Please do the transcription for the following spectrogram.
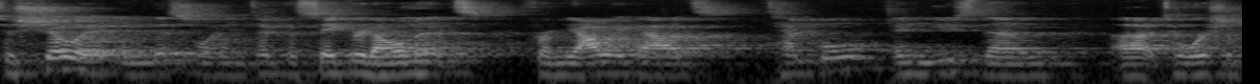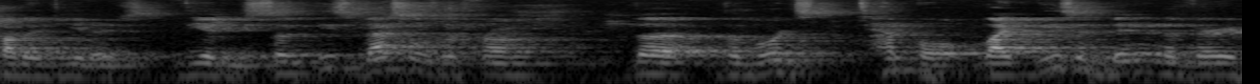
To show it in this one, he took the sacred elements from Yahweh God's temple and used them uh, to worship other deities, deities. So these vessels were from the, the Lord's temple. Like these had been in the very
